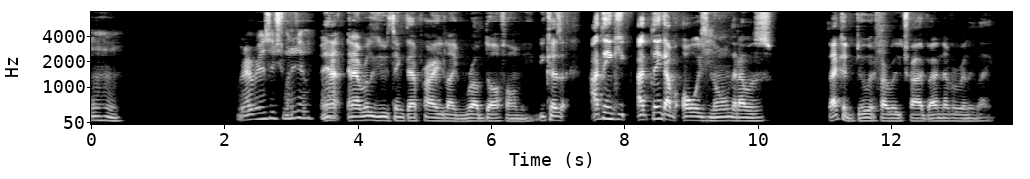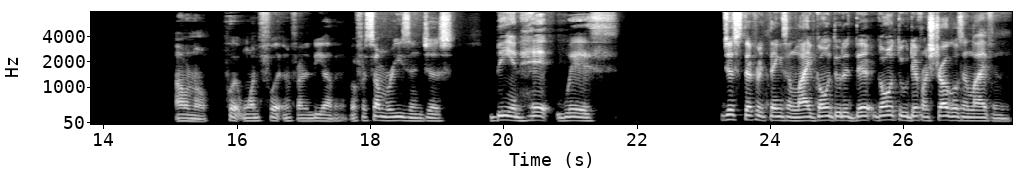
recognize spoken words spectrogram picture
Mm-hmm. Whatever it is that you want to do. and I, and I really do think that probably like rubbed off on me because I think you- I think I've always known that I was that I could do it if I really tried, but I never really like I don't know put one foot in front of the other. But for some reason, just being hit with just different things in life, going through the di- going through different struggles in life, and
